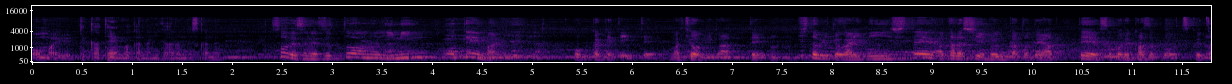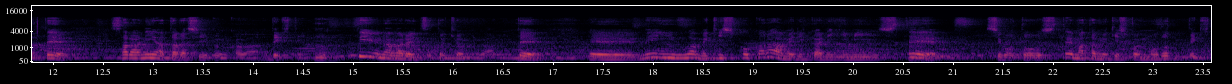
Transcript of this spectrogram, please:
思いっていうかテーマか何かあるんですかね？そうですね。ずっとあの移民をテーマに追っかけていて、まあ、興味があって人々が移民して新しい文化と出会ってそこで家族を作ってさらに新しい文化ができていく。っていう流れにずっと興味があって、えーメインはメキシコからアメリカに移民して仕事をしてまたメキシコに戻ってきて、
